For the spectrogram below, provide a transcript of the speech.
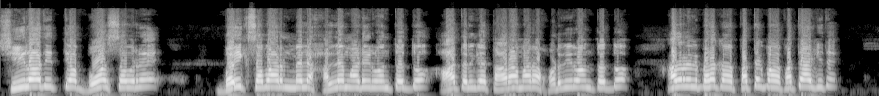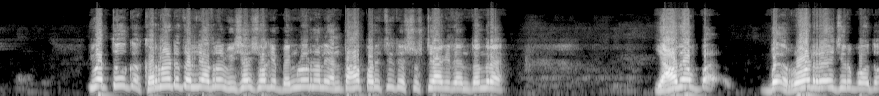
ಶೀಲಾದಿತ್ಯ ಬೋಸ್ ಅವರೇ ಬೈಕ್ ಸವಾರನ ಮೇಲೆ ಹಲ್ಲೆ ಮಾಡಿರುವಂಥದ್ದು ಆತನಿಗೆ ತಾರಾಮಾರ ಹೊಡೆದಿರುವಂಥದ್ದು ಅದರಲ್ಲಿ ಬೆಳಕ ಪತ್ತೆ ಪತ್ತೆ ಆಗಿದೆ. ಇವತ್ತು ಕರ್ನಾಟಕದಲ್ಲಿ ಅದರಲ್ಲಿ ವಿಶೇಷವಾಗಿ ಬೆಂಗಳೂರಿನಲ್ಲಿ ಎಂತಹ ಪರಿಸ್ಥಿತಿ ಸೃಷ್ಟಿಯಾಗಿದೆ ಅಂತಂದರೆ ಯಾವುದೇ ರೋಡ್ ರೇಜ್ ಇರ್ಬೋದು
